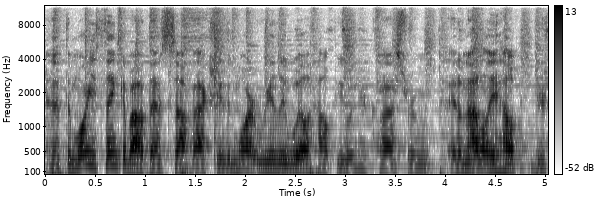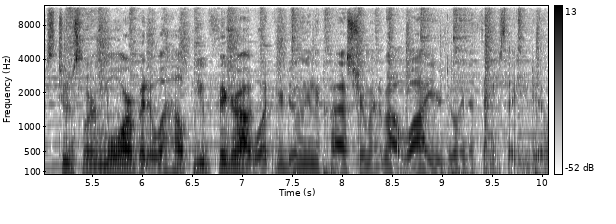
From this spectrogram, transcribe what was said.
and that the more you think about that stuff, actually, the more it really will help you in your classroom. It'll not only help your students learn more, but it will help you figure out what you're doing in the classroom and about why you're doing the things that you do.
